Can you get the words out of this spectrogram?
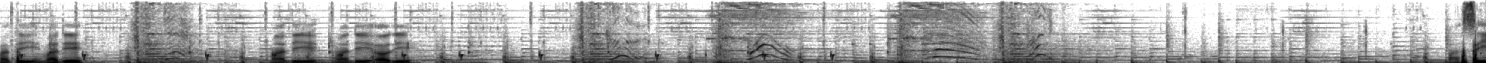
มาดี มาดี มาดีมาดีเอาดีมาสิ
